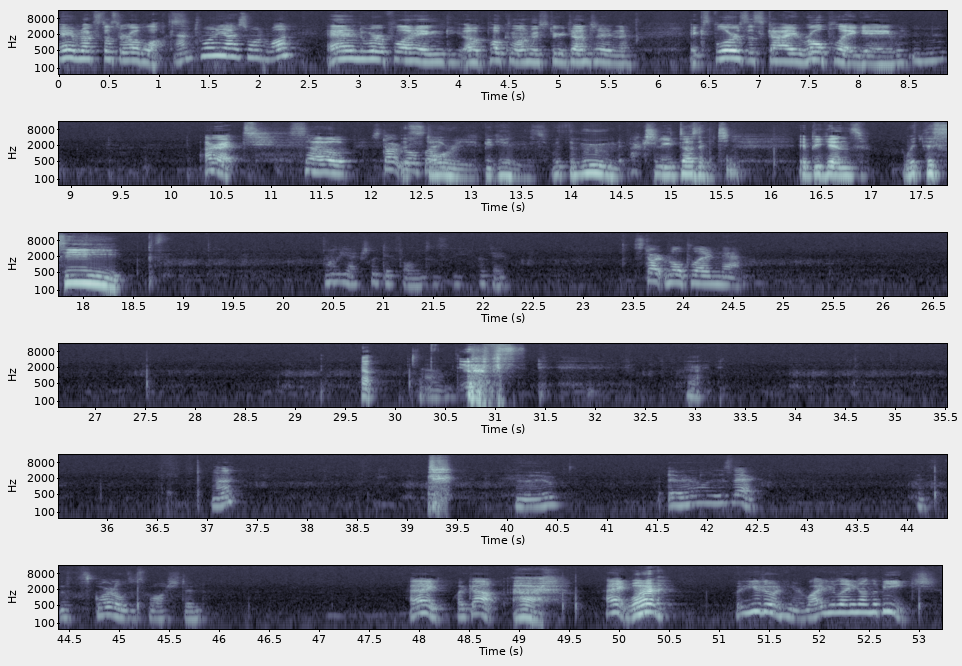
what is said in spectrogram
Hey, I'm Nux Duster Roblox. I'm 20 Ice 1 1. And we're playing a Pokemon Mystery Dungeon Explorers the Sky roleplay game. Mm-hmm. Alright, so Start the story begins with the moon. Actually, it doesn't. It begins with the sea. Oh, you actually did fall into the sea. Okay. Start role playing now. Um, Oops. huh? Hello? Uh, who's there? The, the Squirtle just washed in. Hey, wake up. Hey, what? what are you doing here? Why are you laying on the beach?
